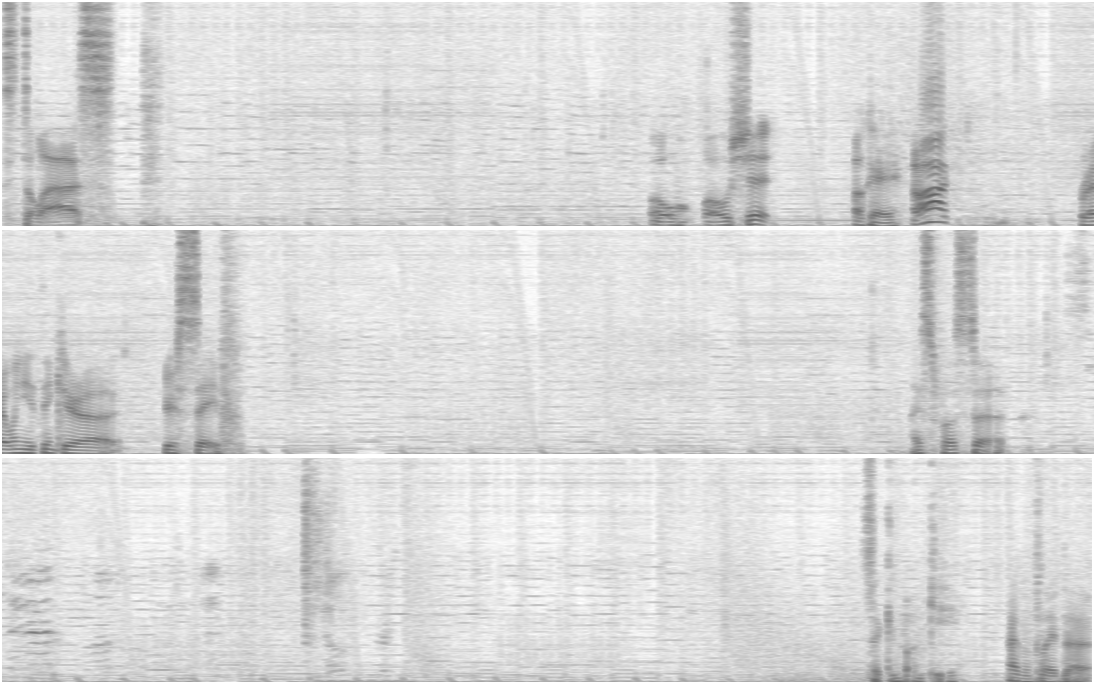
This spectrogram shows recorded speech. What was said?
Still ass. Oh, oh shit. Okay. Ah! Right when you think you're uh, you're safe. Am I supposed to? Second monkey. I haven't played that.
